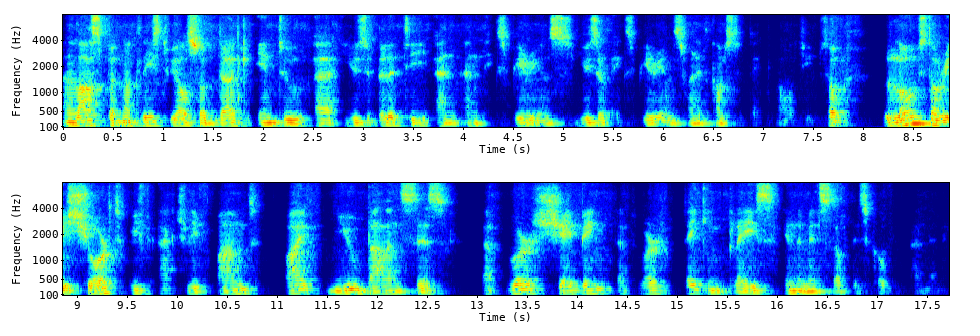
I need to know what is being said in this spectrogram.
And last but not least, we also dug into uh, usability and, and experience, user experience when it comes to technology. So long story short, we've actually found five new balances that were shaping, that were taking place in the midst of this COVID pandemic.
